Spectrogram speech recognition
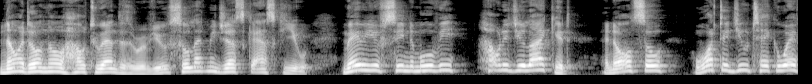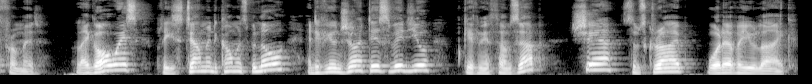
Now I don't know how to end this review, so let me just ask you. Maybe you've seen the movie? How did you like it? And also, what did you take away from it? Like always, please tell me in the comments below and if you enjoyed this video, give me a thumbs up, share, subscribe, whatever you like.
